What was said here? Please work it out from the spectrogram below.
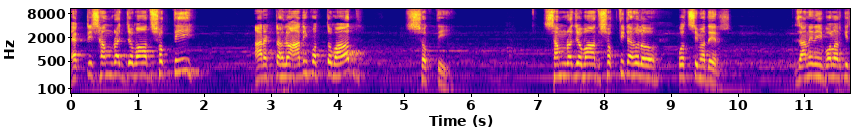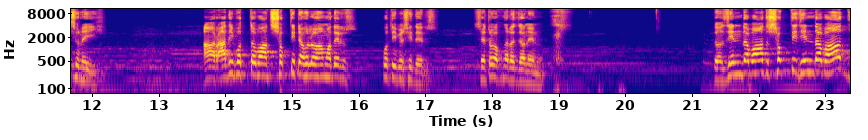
একটি সাম্রাজ্যবাদ শক্তি আর একটা হলো আধিপত্যবাদ শক্তি। সাম্রাজ্যবাদ শক্তিটা হলো পশ্চিমাদের। জানেনই বলার কিছু নেই। আর আধিপত্যবাদ শক্তিটা হলো আমাদের প্রতিবেশীদের, সেটাও আপনারা জানেন। তো জিন্দাবাদ শক্তি জিন্দাবাদ,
